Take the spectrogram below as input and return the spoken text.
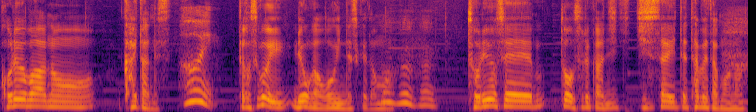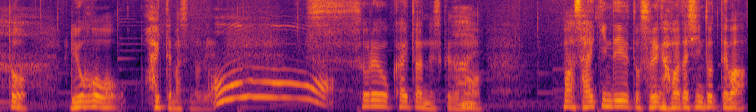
これをあの書いたんです。はい。だからすごい量が多いんですけども、うんうんうん取り寄せとそれからじ実際行って食べたものと両方入ってますので。それを書いたんですけども、はいまあ最近で言うとそれが私にとっては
